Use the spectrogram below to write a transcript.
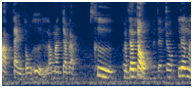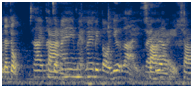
ปรับแต่งตรงอื่น แล้วมันจะแบบคือพอมันดีจะจบมันจะจบเรื่องมันจะจบ ใช่มันใช่จะไม่ไม่ไม่ไปต่อเยอะหลายหลายใช่เรื่องใช่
